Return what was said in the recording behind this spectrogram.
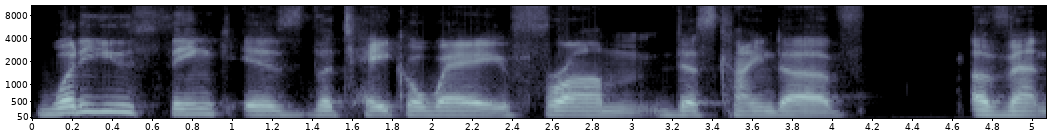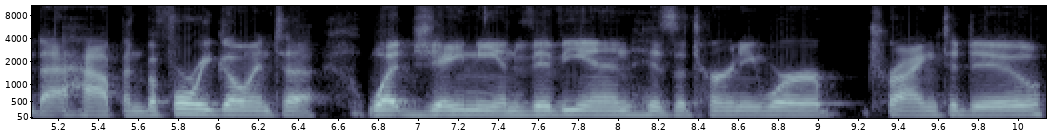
What do you think is the takeaway from this kind of event that happened before we go into what Jamie and Vivian, his attorney, were trying to do.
